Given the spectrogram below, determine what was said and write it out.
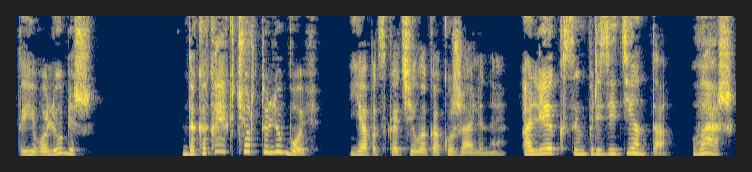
Ты его любишь?» «Да какая к черту любовь?» Я подскочила, как ужаленная. «Олег – сын президента. Лаш,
